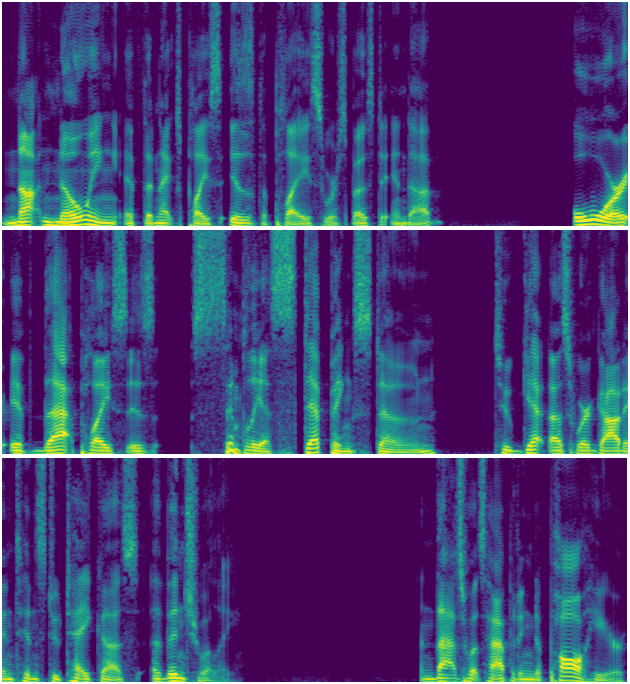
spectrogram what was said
not knowing if the next place is the place we're supposed to end up, or if that place is simply a stepping stone to get us where God intends to take us eventually. And that's what's happening to Paul here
